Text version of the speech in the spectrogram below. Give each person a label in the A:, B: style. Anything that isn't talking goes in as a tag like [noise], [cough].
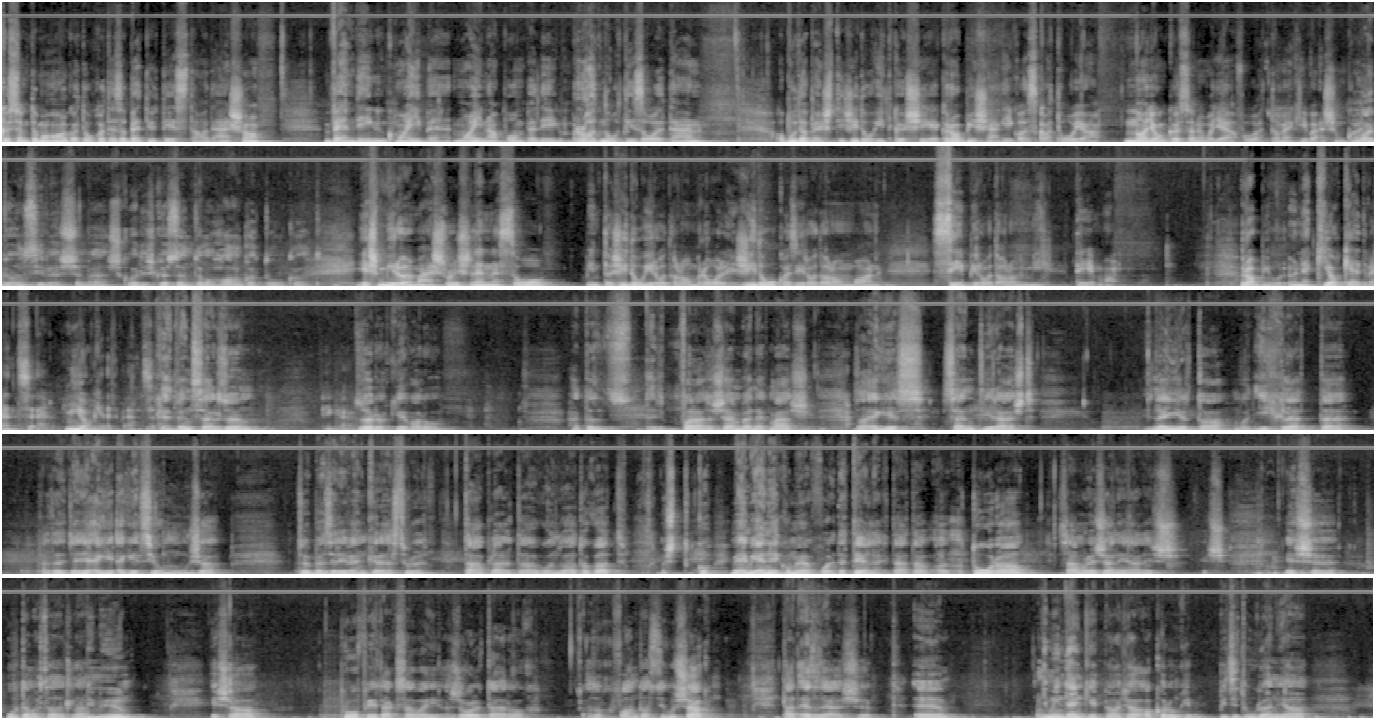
A: Köszöntöm a hallgatókat, ez a betűtészta adása. Vendégünk mai, mai napon pedig Radnóti Zoltán, a Budapesti Zsidó Hitközségek rabbiság igazgatója. Nagyon köszönöm, hogy elfogadta a meghívásunkat.
B: Nagyon szívesen máskor is köszöntöm a hallgatókat.
A: És miről másról is lenne szó, mint a zsidó irodalomról, zsidók az irodalomban, szép irodalmi téma. Rabbi úr, önnek ki a kedvence? Mi a kedvence?
B: Kedvenc szerzőm?
A: Igen.
B: Az örökkévaló. Hát az, egy varázsos embernek más az egész szentírást leírta, vagy ihlette, tehát egy, egy egész jó múzsa több ezer éven keresztül táplálta a gondolatokat. Most mi ennél komolyan, de tényleg, tehát a, a, a Tóra számomra zseniális, és, és utamatatlan mű, és a proféták szavai, a zsoltárok, azok fantasztikusak. Tehát ez az első. Mindenképpen, hogyha akarunk egy picit ugrani a,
